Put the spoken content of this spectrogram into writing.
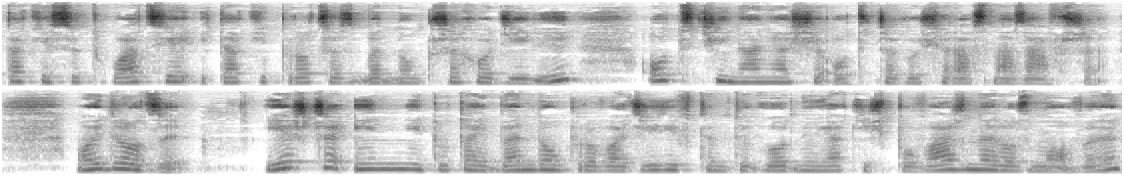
takie sytuacje i taki proces będą przechodzili odcinania się od czegoś raz na zawsze. Moi drodzy, jeszcze inni tutaj będą prowadzili w tym tygodniu jakieś poważne rozmowy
